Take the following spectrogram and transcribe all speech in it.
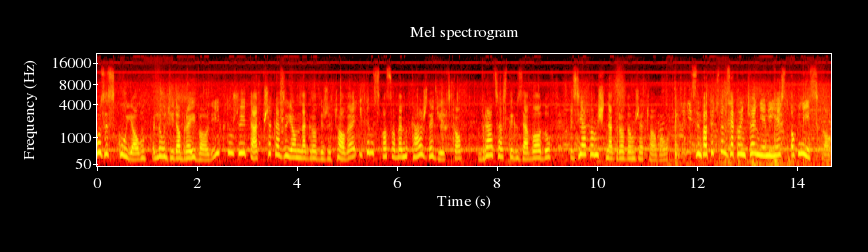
pozyskują ludzi dobrej woli, którzy tak przekazują nagrody życzowe i tym sposobem każde dziecko wraca z tych zawodów z jakąś nagrodą rzeczową. Sympatycznym zakończeniem jest ognisko.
